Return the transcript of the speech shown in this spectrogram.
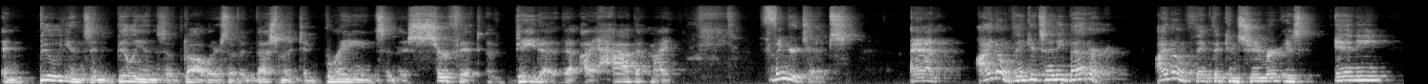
and billions and billions of dollars of investment and brains and this surfeit of data that I have at my fingertips. And I don't think it's any better. I don't think the consumer is any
